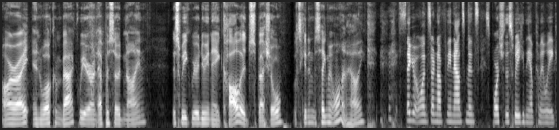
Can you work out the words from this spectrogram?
All right, and welcome back. We are on episode nine. This week we are doing a college special. Let's get into segment one, Hallie. Segment one, starting off with the announcements. Sports for this week and the upcoming week.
